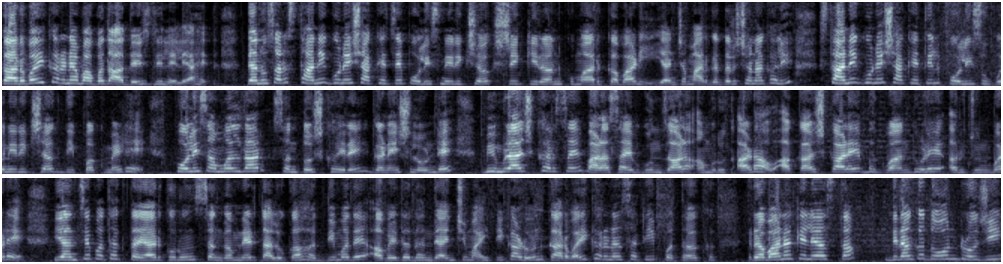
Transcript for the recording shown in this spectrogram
कारवाई करण्याबाबत आदेश दिलेले आहेत. त्यानुसार स्थानिक गुन्हे शाखेचे पोलीस निरीक्षक श्री किरण कुमार कबाडी यांच्या मार्गदर्शनाखाली स्थानिक गुन्हे शाखेतील पोलीस उपनिरीक्षक दीपक मेढे पोलीस अंमलदार संतोष खैरे गणेश लोंढे भीमराज खरसे बाळासाहेब गुंजाळ अमृत आढाव आकाश काळे भगवान धुळे अर्जुन बडे यांचे पथक तयार करून संगमनेर तालुका हद्दीमध्ये अवैध धंद्यांची माहिती काढून कारवाई करण्यासाठी पथक रवाना केले असता दिनांक दोन रोजी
